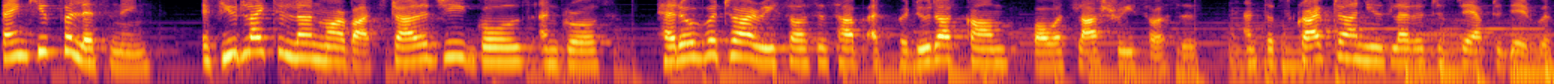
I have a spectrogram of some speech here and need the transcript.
Thank you for listening. If you'd like to learn more about strategy goals and growth head over to our resources hub at perdoo.com forward slash resources and subscribe to our newsletter to stay up to date with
